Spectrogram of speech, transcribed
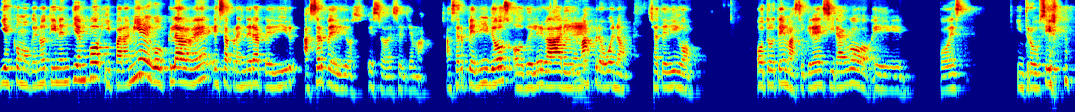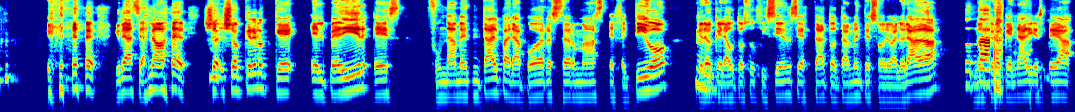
y es como que no tienen tiempo. Y para mí algo clave es aprender a pedir, hacer pedidos. Eso es el tema. Hacer pedidos o delegar y demás, pero bueno, ya te digo, otro tema. Si querés decir algo, eh, podés introducir. Gracias. No, a ver, yo, creo que el pedir es fundamental para poder ser más efectivo. Creo mm. que la autosuficiencia está totalmente sobrevalorada. No creo que nadie sea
